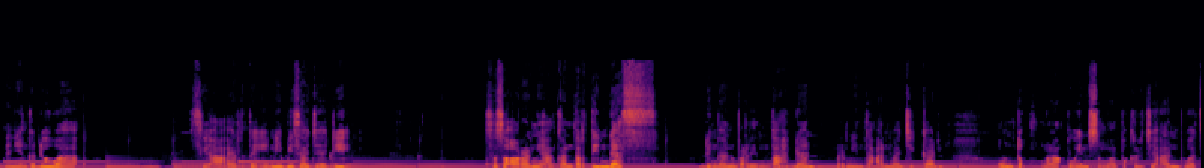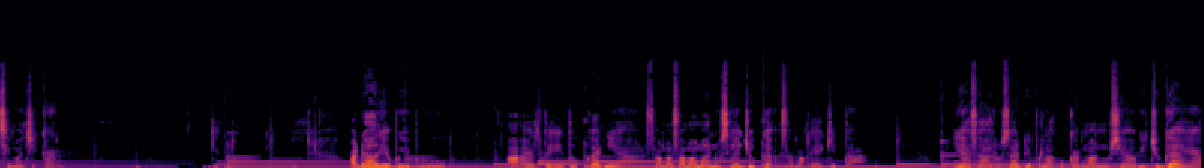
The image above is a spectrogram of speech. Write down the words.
Dan yang kedua si ART ini bisa jadi seseorang yang akan tertindas dengan perintah dan permintaan majikan untuk ngelakuin semua pekerjaan buat si majikan gitu padahal ya bu ibu ART itu kan ya sama-sama manusia juga sama kayak kita ya seharusnya diperlakukan manusiawi juga ya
